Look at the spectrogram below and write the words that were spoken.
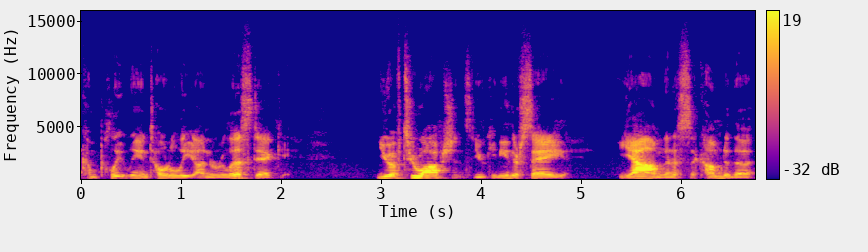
completely and totally unrealistic you have two options. You can either say, "Yeah, I'm going to succumb to the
